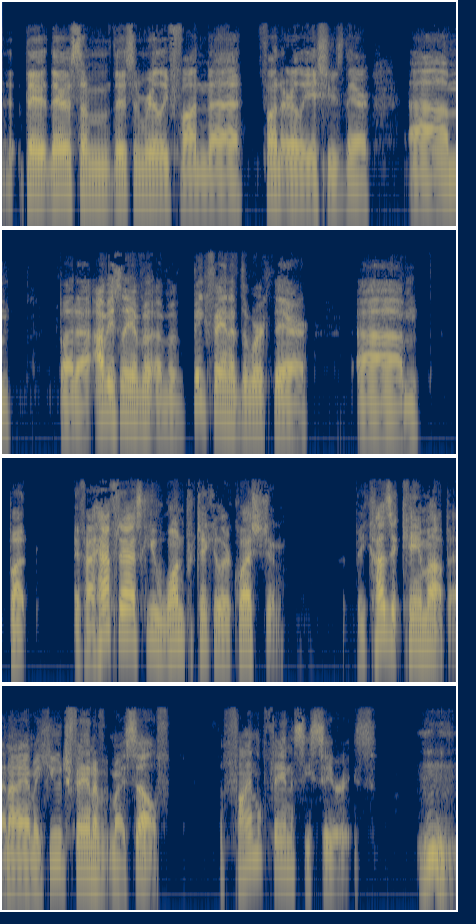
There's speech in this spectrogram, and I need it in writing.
there there's some there's some really fun uh fun early issues there. Um but uh, obviously I'm a, I'm a big fan of the work there. Um but if I have to ask you one particular question because it came up and I am a huge fan of it myself, the Final Fantasy series. Hmm.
